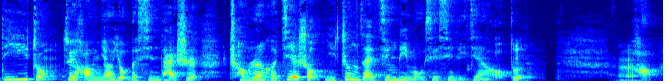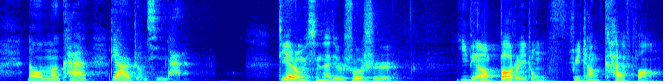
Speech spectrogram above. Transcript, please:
第一种最好你要有的心态是承认和接受你正在经历某些心理煎熬。对。好，那我们看第二种心态。第二种心态就是说是一定要抱着一种非常开放、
